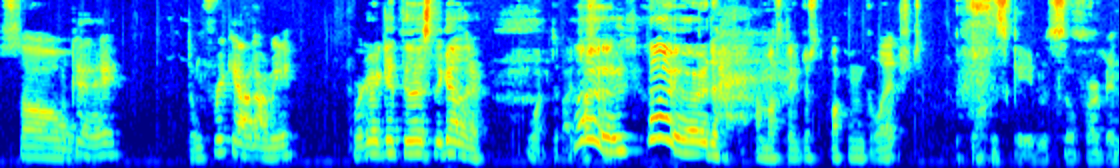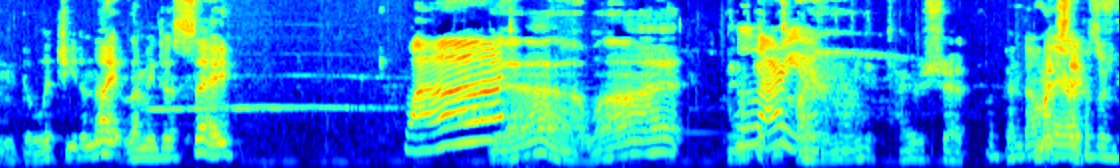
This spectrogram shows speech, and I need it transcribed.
So Okay. Don't freak out on me. We're gonna get through this together. what did I just? like, tired. I must have just fucking glitched. This game has so far been glitchy tonight, let me just say. What? Yeah, what? Man, Who I'm are getting you? tired, man. I'm tired as shit. I've been I down might there say- because there's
